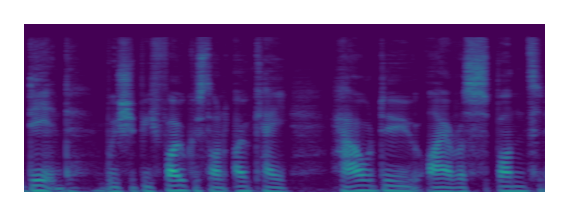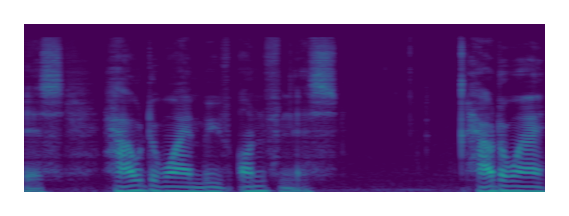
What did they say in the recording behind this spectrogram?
did. We should be focused on okay, how do I respond to this? How do I move on from this? How do I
